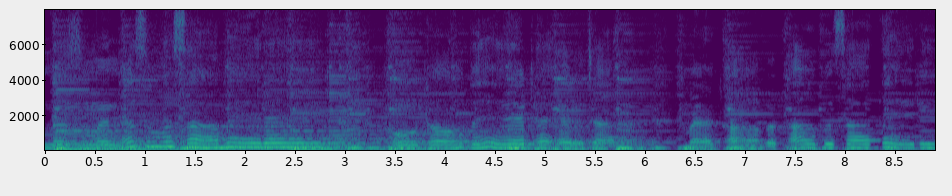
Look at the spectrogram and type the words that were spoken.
नज्म नज्म सा मेरे होठों पे ठहर जा मैं खाब खाब सा तेरी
